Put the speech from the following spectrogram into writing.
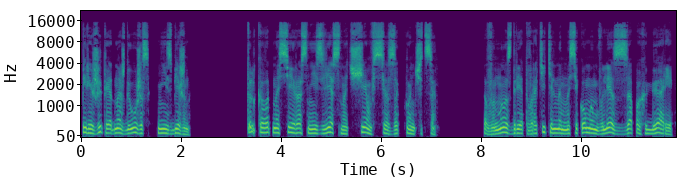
Пережитый однажды ужас неизбежен. Только вот на сей раз неизвестно, чем все закончится. В ноздри отвратительным насекомым влез запах гари —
